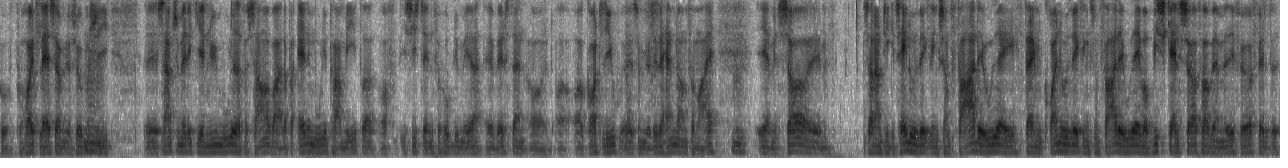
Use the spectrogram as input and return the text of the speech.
på, på højt klasse, om jeg så må mm. sige, øh, samtidig med, at det giver nye muligheder for samarbejder på alle mulige parametre, og i sidste ende forhåbentlig mere øh, velstand og, og, og godt liv, øh, som jo det, det handler om for mig, mm. jamen så, øh, så er der en digital udvikling, som farer det ud af. Der er en grøn udvikling, som farer det ud af, hvor vi skal sørge for at være med i førerfeltet.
